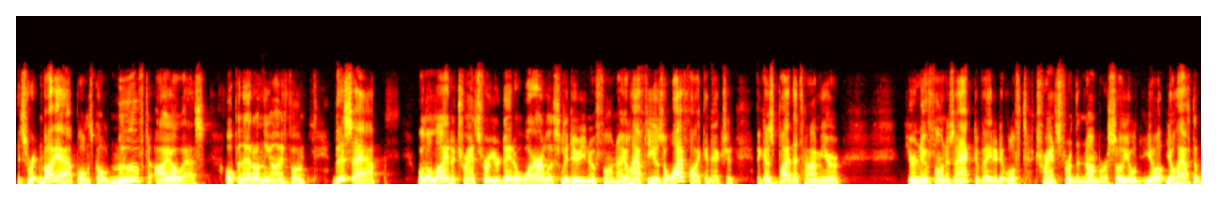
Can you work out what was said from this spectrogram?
It's written by Apple. It's called Move to iOS. Open that on the iPhone. This app will allow you to transfer your data wirelessly to your new phone. Now you'll have to use a Wi-Fi connection because by the time your your new phone is activated, it will have transferred the number. So you'll you'll you'll have to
